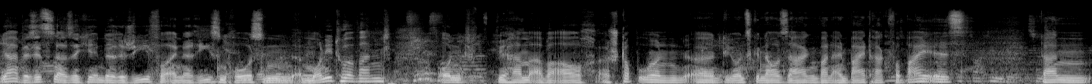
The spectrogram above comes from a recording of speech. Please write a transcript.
Ja, wir sitzen also hier in der Regie vor einer riesengroßen Monitorwand und wir haben aber auch Stoppuhren, äh, die uns genau sagen, wann ein Beitrag vorbei ist. Dann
